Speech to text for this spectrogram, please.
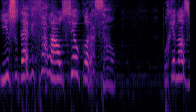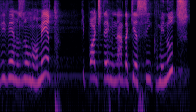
Isso deve falar ao seu coração, porque nós vivemos num momento que pode terminar daqui a cinco minutos,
